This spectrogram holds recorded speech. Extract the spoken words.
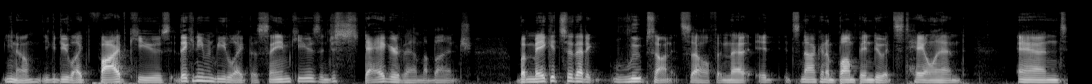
you know, you could do like five cues. They can even be like the same cues and just stagger them a bunch, but make it so that it loops on itself and that it, it's not going to bump into its tail end. And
